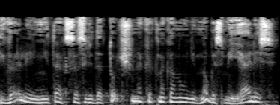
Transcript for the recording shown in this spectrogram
играли не так сосредоточенно, как накануне, много смеялись,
